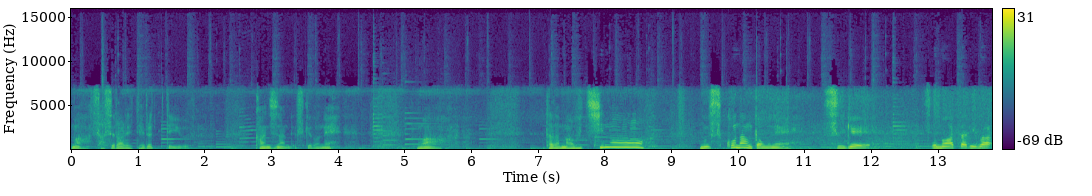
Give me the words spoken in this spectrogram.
まあ、させられてるっていう感じなんですけどね。まあ、ただまあ、うちの息子なんかもね、すげえ、そのあたりは、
